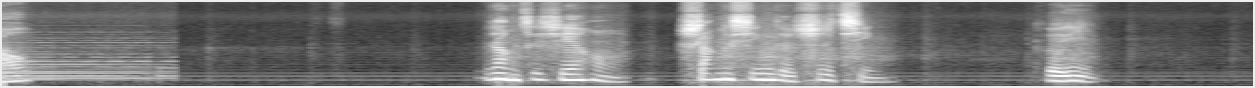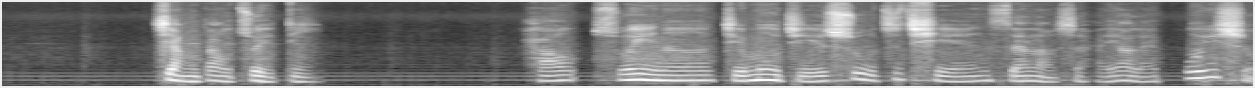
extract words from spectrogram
好，让这些哈伤心的事情可以降到最低。好，所以呢，节目结束之前，思安老师还要来播一首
